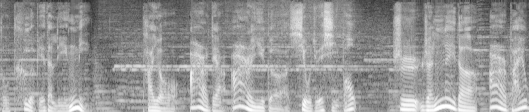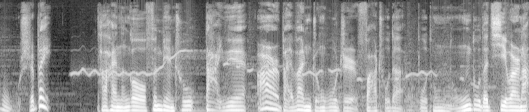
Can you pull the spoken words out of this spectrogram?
都特别的灵敏，它有二点二亿个嗅觉细胞，是人类的二百五十倍。它还能够分辨出大约二百万种物质发出的不同浓度的气味呢。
